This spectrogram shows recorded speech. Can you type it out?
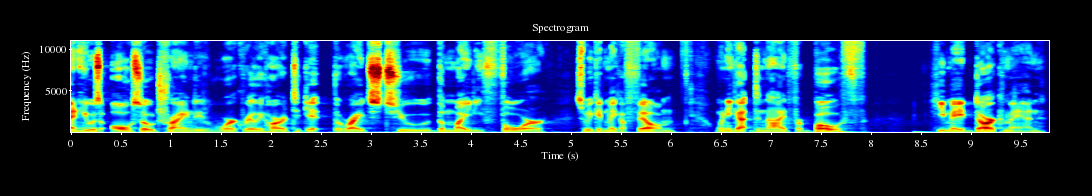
and he was also trying to work really hard to get the rights to the Mighty Thor, so he could make a film. When he got denied for both, he made Darkman.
